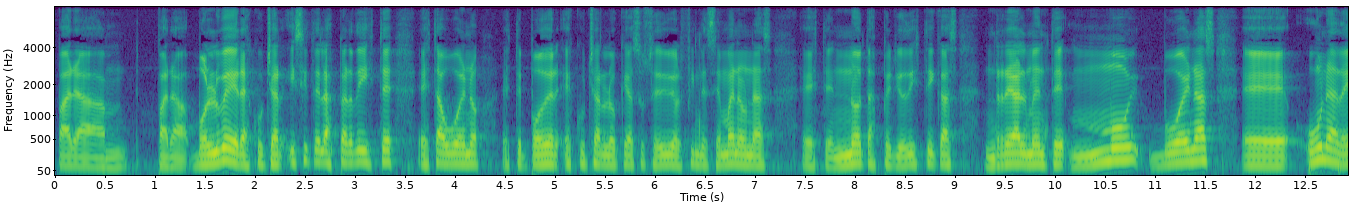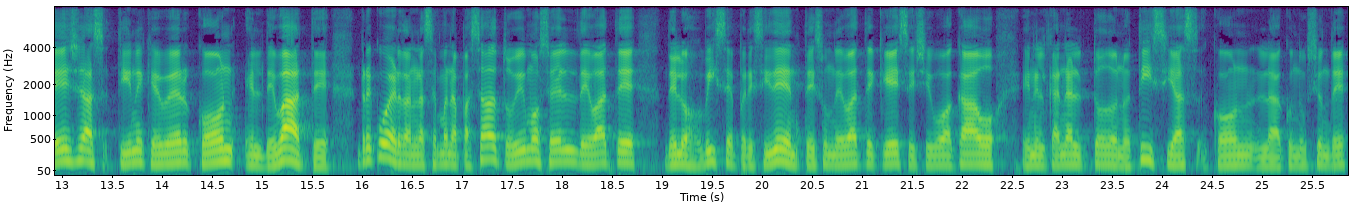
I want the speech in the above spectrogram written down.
para para volver a escuchar. Y si te las perdiste, está bueno este, poder escuchar lo que ha sucedido el fin de semana, unas este, notas periodísticas realmente muy buenas. Eh, una de ellas tiene que ver con el debate. Recuerdan, la semana pasada tuvimos el debate de los vicepresidentes, un debate que se llevó a cabo en el canal Todo Noticias con la conducción de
